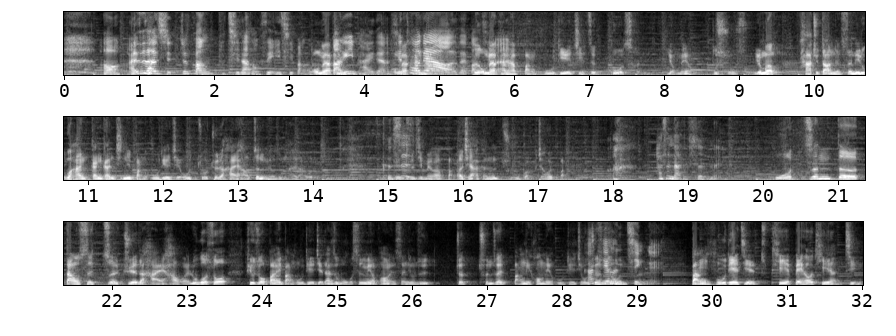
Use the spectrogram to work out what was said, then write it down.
哦，还是他其就帮其他同事也一起绑，我们要看绑一排这样，先脱掉再绑起来。不是，我们要看他绑蝴蝶结这个过程有没有不舒服，有没有 touch 到你的身体。如果他很干干净净绑蝴蝶结，我我觉得还好，真的没有什么太大问题。可是自己没办法绑，而且他可能是主管比较会绑。他是男生呢，我真的倒是只觉得还好哎。如果说，譬如说我帮你绑蝴蝶结，但是我是没有碰到你身体，我就是就纯粹绑你后面蝴蝶结，我觉得没有问题。近哎，绑蝴蝶结贴背后贴很近，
